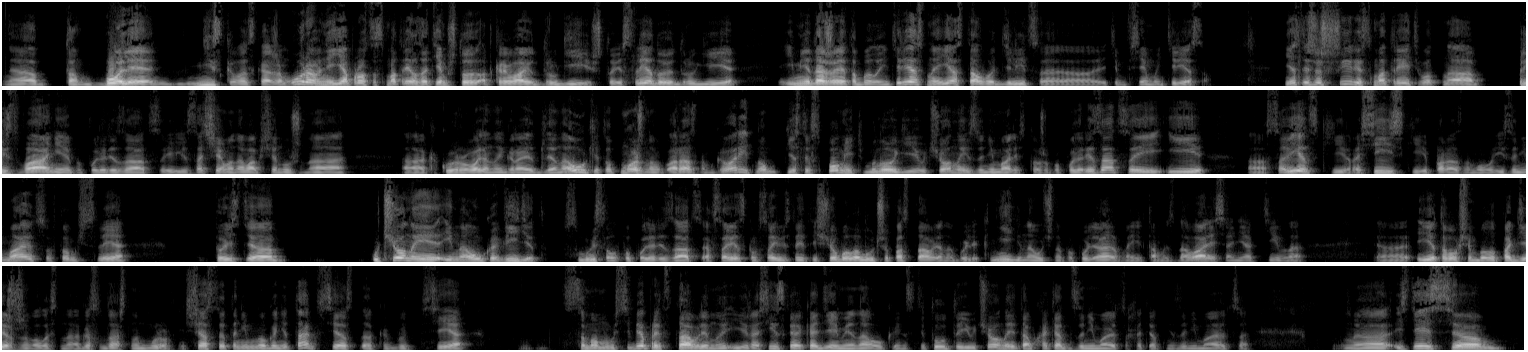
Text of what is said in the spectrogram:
э, там более низкого, скажем, уровня. Я просто смотрел за тем, что открывают другие, что исследуют другие. И мне даже это было интересно, и я стал вот делиться э, этим всем интересом. Если же шире смотреть вот на призвание популяризации или зачем она вообще нужна, а, какую роль она играет для науки. Тут можно о разном говорить, но если вспомнить, многие ученые занимались тоже популяризацией, и а, советские, российские по-разному и занимаются в том числе. То есть а, ученые и наука видят смысл в популяризации. А в Советском Союзе это еще было лучше поставлено. Были книги научно-популярные, и там издавались они активно. Э, и это, в общем, было поддерживалось на государственном уровне. Сейчас это немного не так. Все, как бы, все самому себе представлены, и Российская Академия Наук, и институты, и ученые там хотят занимаются, хотят не занимаются. Э, и здесь, э,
